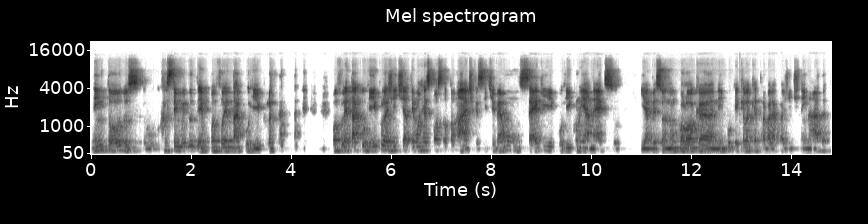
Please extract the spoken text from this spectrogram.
nem todos, eu gostei muito do tempo, panfletar currículo. panfletar currículo, a gente já tem uma resposta automática. Se tiver um segue currículo em anexo e a pessoa não coloca nem porque que ela quer trabalhar com a gente nem nada,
